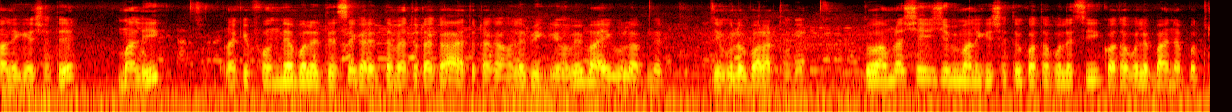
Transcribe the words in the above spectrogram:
মালিকের সাথে। মালিক ওনাকে ফোন দিয়ে বলে দিতেছে গাড়ির দাম এত টাকা এত টাকা হলে বিক্রি হবে বা এগুলো আপনার যেগুলো বলার থাকে। তো আমরা সেই হিসেবে মালিকের সাথেও কথা বলেছি। কথা বলে বায়নাপত্র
